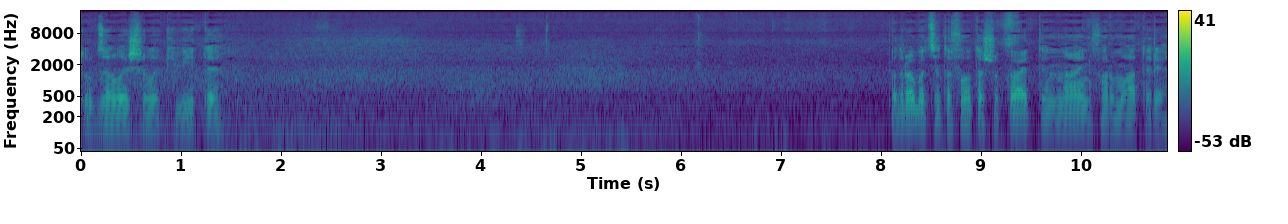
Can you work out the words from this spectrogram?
Тут залишили квіти. Подробиці та фото шукайте на інформаторі.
